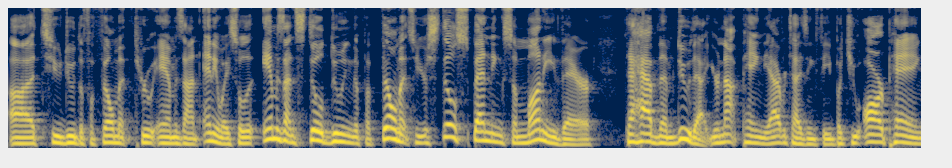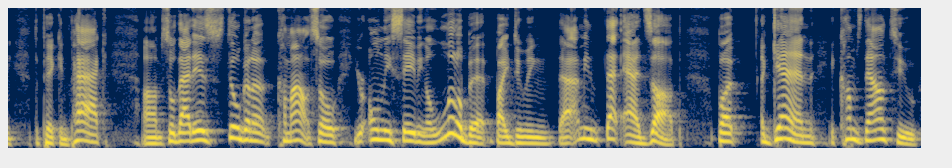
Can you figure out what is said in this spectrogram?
uh, to do the fulfillment through Amazon anyway. So Amazon's still doing the fulfillment. So you're still spending some money there to have them do that. You're not paying the advertising fee, but you are paying the pick and pack. Um, so that is still going to come out. So you're only saving a little bit by doing that. I mean, that adds up. But again, it comes down to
